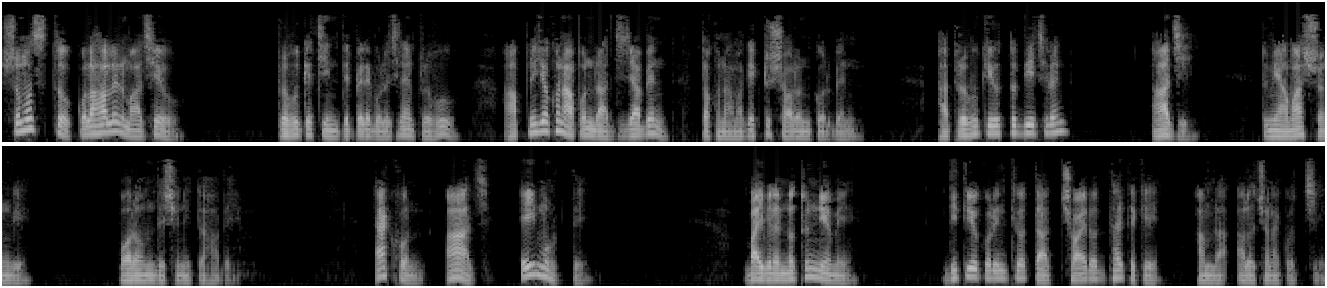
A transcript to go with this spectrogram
সমস্ত কোলাহলের মাঝেও প্রভুকে চিনতে পেরে বলেছিলেন, প্রভু, আপনি যখন আপন রাজ্যে যাবেন, তখন আমাকে একটু স্মরণ করবেন। আর প্রভু কি উত্তর দিয়েছিলেন? আজই তুমি আমার সঙ্গে পরম দেশে নিতে হবে। এখন, আজ, এই মুহূর্তে বাইবেলের নতুন নিয়মে দ্বিতীয় করিন্থীয় তার ছয়ের অধ্যায় থেকে আমরা আলোচনা করছি।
